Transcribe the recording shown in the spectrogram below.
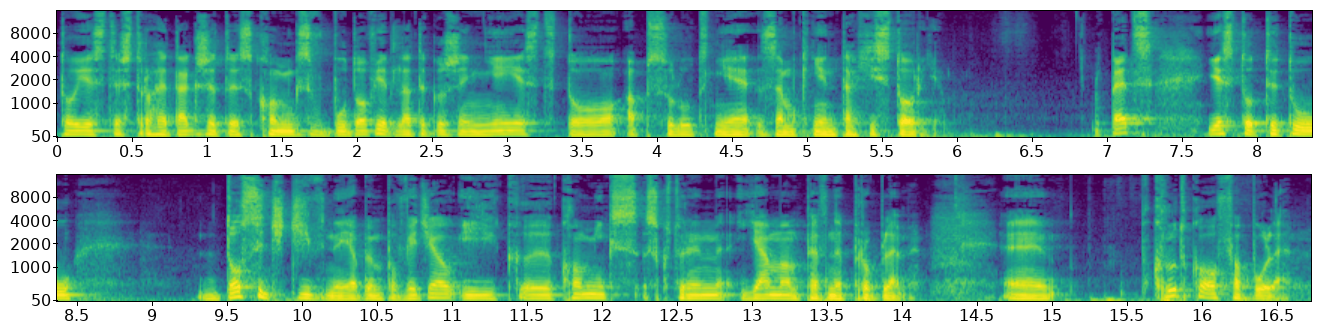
to jest też trochę tak, że to jest komiks w budowie, dlatego że nie jest to absolutnie zamknięta historia. Pec jest to tytuł dosyć dziwny, ja bym powiedział, i komiks, z którym ja mam pewne problemy. E, krótko o fabule.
